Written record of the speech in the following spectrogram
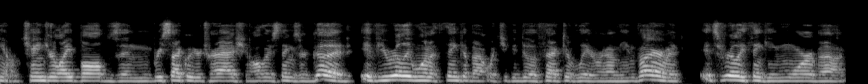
you know, change your light bulbs and recycle your trash and all those things are good. If you really want to think about what you can do effectively around the environment, it's really thinking more about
